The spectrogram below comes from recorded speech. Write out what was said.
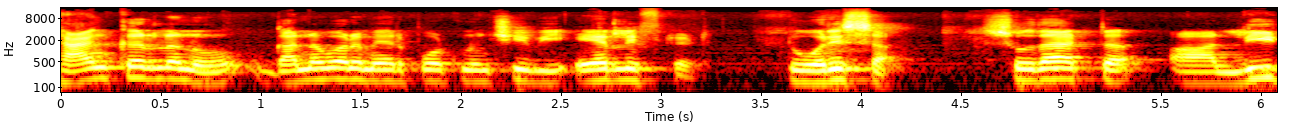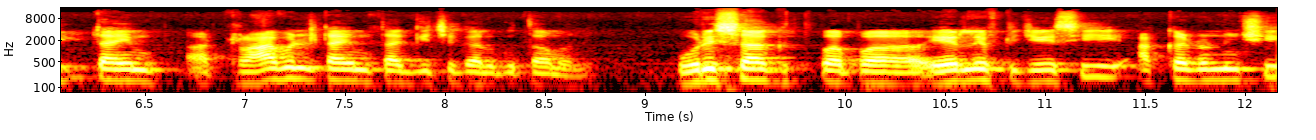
ట్యాంకర్లను గన్నవరం ఎయిర్పోర్ట్ నుంచి we air lifted to Orissa so that ఆ లీడ్ టైం ఆ ట్రావెల్ టైం తగ్గించగలుగుతామని. ఒరిస్సాకు ఎయిర్ లిఫ్ట్ చేసి అక్కడ నుంచి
